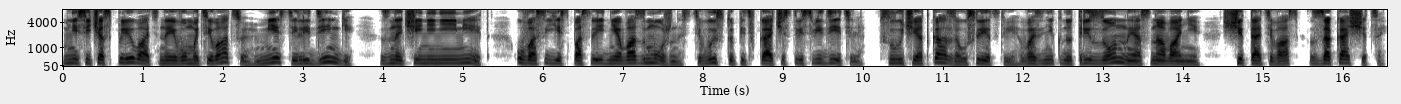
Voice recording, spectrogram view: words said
Мне сейчас плевать на его мотивацию, месть или деньги. Значения не имеет. У вас есть последняя возможность выступить в качестве свидетеля. В случае отказа у следствия возникнут резонные основания считать вас заказчицей.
